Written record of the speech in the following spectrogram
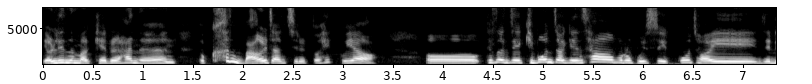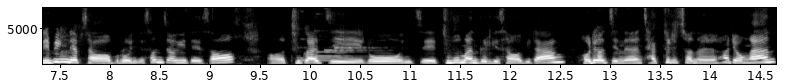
열리는 마켓을 하는 또 큰 마을 잔치를 또 했고요. 어, 그래서 이제 기본적인 사업으로 볼 수 있고, 저희 이제 리빙랩 사업으로 이제 선정이 돼서, 어, 두 가지로 이제 두부 만들기 사업이랑 버려지는 자투리천을 활용한,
